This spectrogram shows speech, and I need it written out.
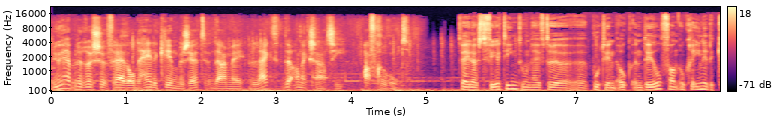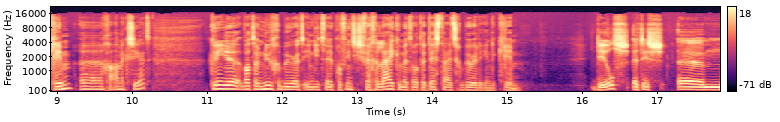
Nu hebben de Russen vrijwel de hele Krim bezet en daarmee lijkt de annexatie afgerond. 2014, toen heeft uh, Poetin ook een deel van Oekraïne, de Krim, uh, geannexeerd. Kun je wat er nu gebeurt in die twee provincies vergelijken met wat er destijds gebeurde in de Krim? Deels. Het is um,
